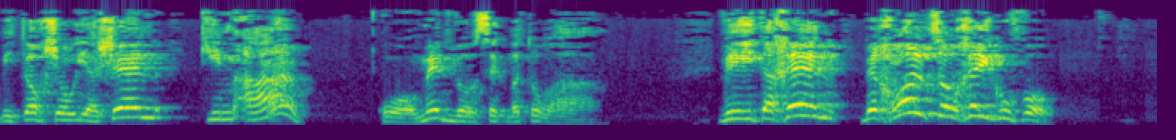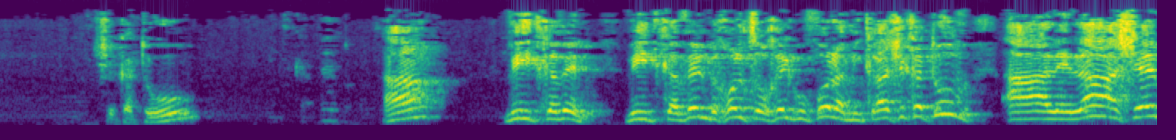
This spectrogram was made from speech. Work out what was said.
מתוך שהוא ישן כמעה, הוא עומד ועוסק בתורה. וייתכן בכל צורכי גופו. שכתוב, אה? והתכוון, והתכוון בכל צורכי גופו למקרא שכתוב, אהללה השם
